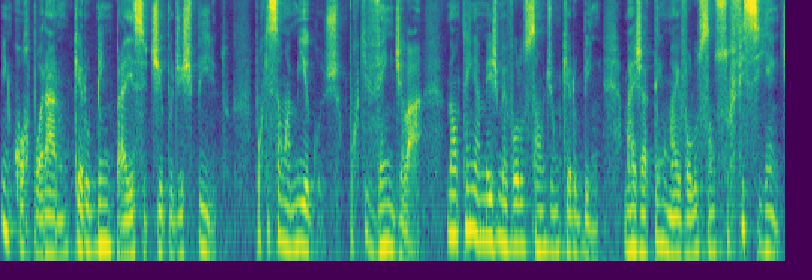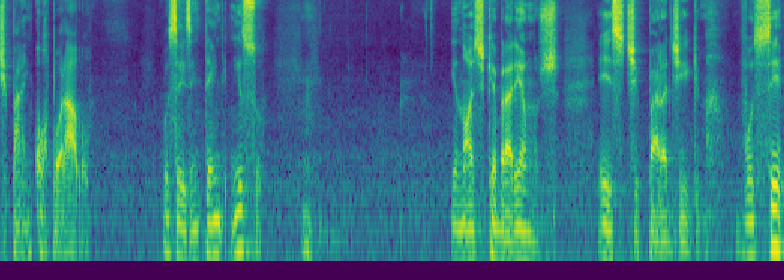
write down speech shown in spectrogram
incorporar um querubim para esse tipo de espírito porque são amigos, porque vêm de lá. Não tem a mesma evolução de um querubim, mas já tem uma evolução suficiente para incorporá-lo. Vocês entendem isso? E nós quebraremos este paradigma. Você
